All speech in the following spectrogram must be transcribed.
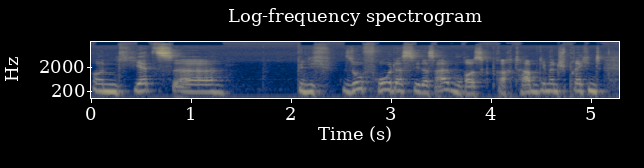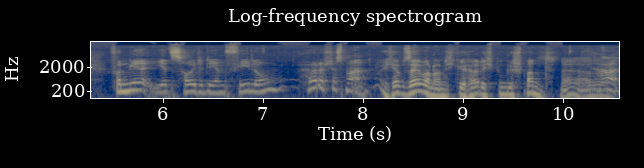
Und jetzt, äh, bin ich so froh, dass sie das Album rausgebracht haben. Dementsprechend von mir jetzt heute die Empfehlung. Hört euch das mal an. Ich habe selber noch nicht gehört, ich bin gespannt. Ne? Also ja,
